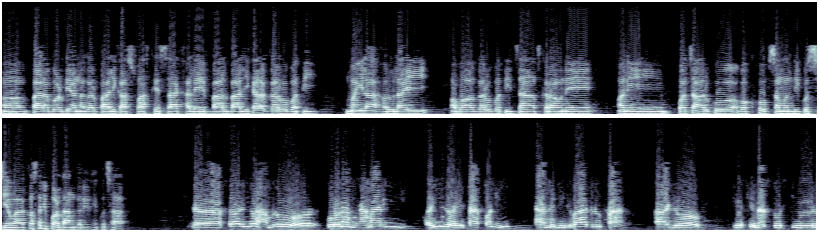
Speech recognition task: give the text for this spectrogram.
अ, बाह्रबर्दिया नगरपालिका स्वास्थ्य शाखाले बाल बालिका र गर्भवती महिलाहरूलाई अब गर्भवती जाँच गराउने अनि बच्चाहरूको अब खोप सम्बन्धीको सेवा कसरी प्रदान गरिरहेको छ? सर यो हाम्रो कोरोना महामारी भइरहे तापनि हामीले निर्वाध रूपमा यो देशमा सोसियल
